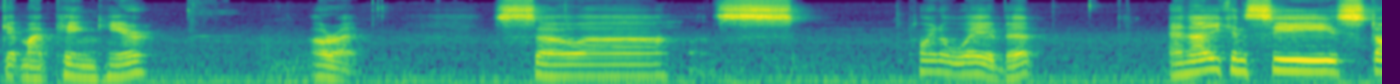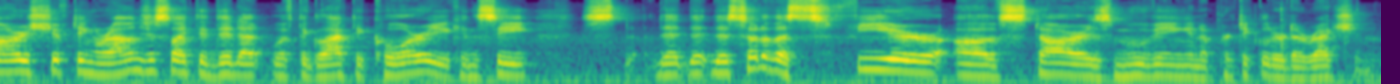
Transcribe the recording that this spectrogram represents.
get my ping here. Alright. So, uh, let's point away a bit. And now you can see stars shifting around just like they did with the galactic core. You can see there's sort of a sphere of stars moving in a particular direction.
